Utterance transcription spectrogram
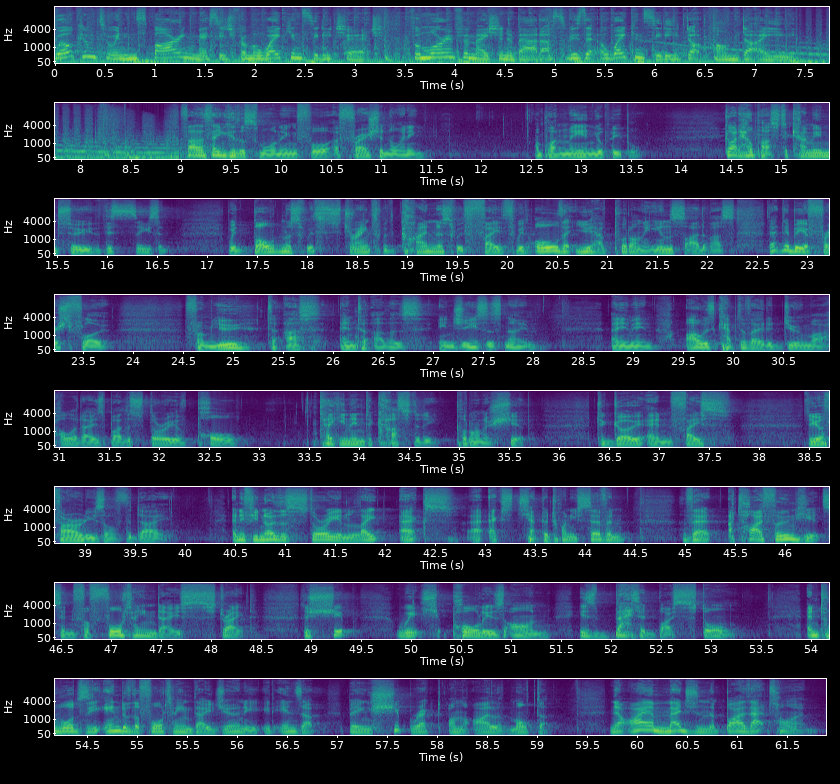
Welcome to an inspiring message from Awaken City Church. For more information about us, visit awakencity.com.au. Father, thank you this morning for a fresh anointing upon me and your people. God, help us to come into this season with boldness, with strength, with kindness, with faith, with all that you have put on the inside of us. Let there be a fresh flow from you to us and to others in Jesus' name. Amen. I was captivated during my holidays by the story of Paul taken into custody, put on a ship to go and face the authorities of the day. And if you know the story in late Acts, uh, Acts chapter 27, that a typhoon hits, and for 14 days straight, the ship which Paul is on is battered by storm. And towards the end of the 14 day journey, it ends up being shipwrecked on the Isle of Malta. Now, I imagine that by that time,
